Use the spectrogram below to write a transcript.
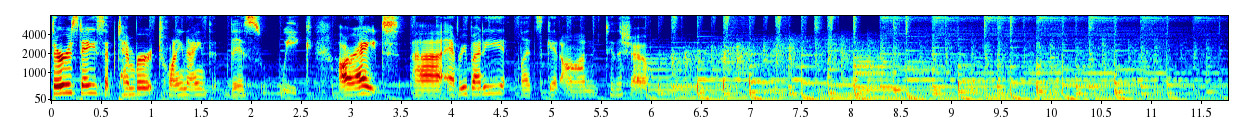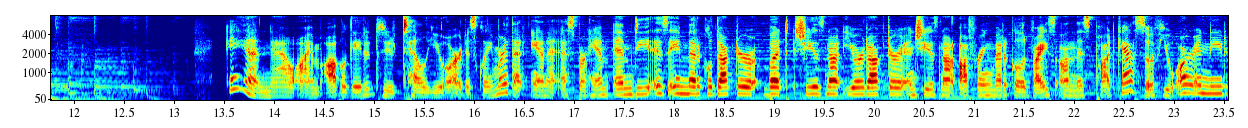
Thursday, September 29th this week. All right, uh, everybody, let's get on to the show. And now I'm obligated to tell you our disclaimer that Anna Esparham, MD, is a medical doctor, but she is not your doctor and she is not offering medical advice on this podcast. So if you are in need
